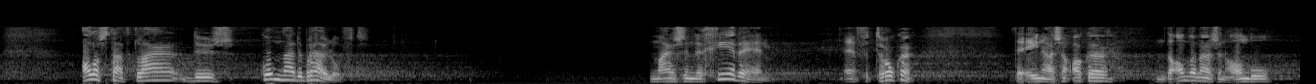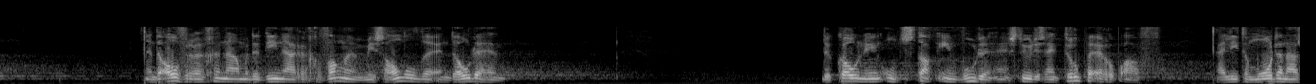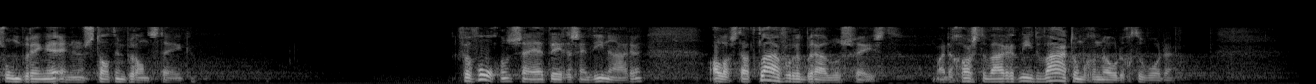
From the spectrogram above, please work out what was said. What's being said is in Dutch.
alles staat klaar, dus kom naar de bruiloft. Maar ze negeerden hen en vertrokken. De een naar zijn akker, de ander naar zijn handel. En de overigen namen de dienaren gevangen, mishandelden en doodden hen. De koning ontstak in woede en stuurde zijn troepen erop af. Hij liet de moordenaars ombrengen en hun stad in brand steken. Vervolgens zei hij tegen zijn dienaren, alles staat klaar voor het bruiloftsfeest, maar de gasten waren het niet waard om genodigd te worden.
